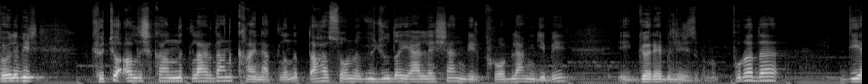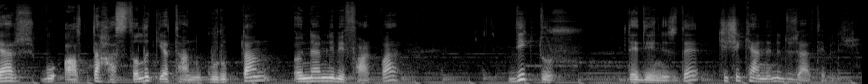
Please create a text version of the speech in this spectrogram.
böyle bir kötü alışkanlıklardan kaynaklanıp daha sonra vücuda yerleşen bir problem gibi e, görebiliriz bunu. Burada diğer bu altta hastalık yatan gruptan önemli bir fark var. Dik dur dediğinizde kişi kendini düzeltebilir.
